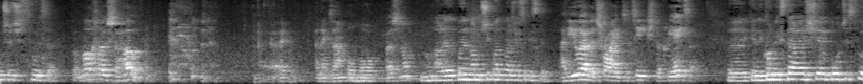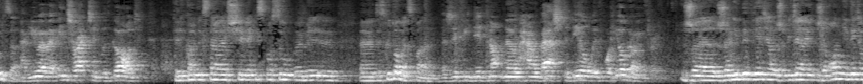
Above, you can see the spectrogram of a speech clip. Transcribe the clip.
uczyć Stwórcę. But more close to home, uh, an example more personal. No, ale powiem Wam przykład bardziej osobisty. Have you ever tried to teach the creator? E, Kiedykolwiek starałeś się pouczyć Stwórcę? Have you ever interacted with God Kiedykolwiek starałeś się w jakiś sposób e, e, e, dyskutować z Panem? as if he did not know how best to deal with what you're going through? Że, że niby wiedział, że wiedziałeś, że On nie wiedział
